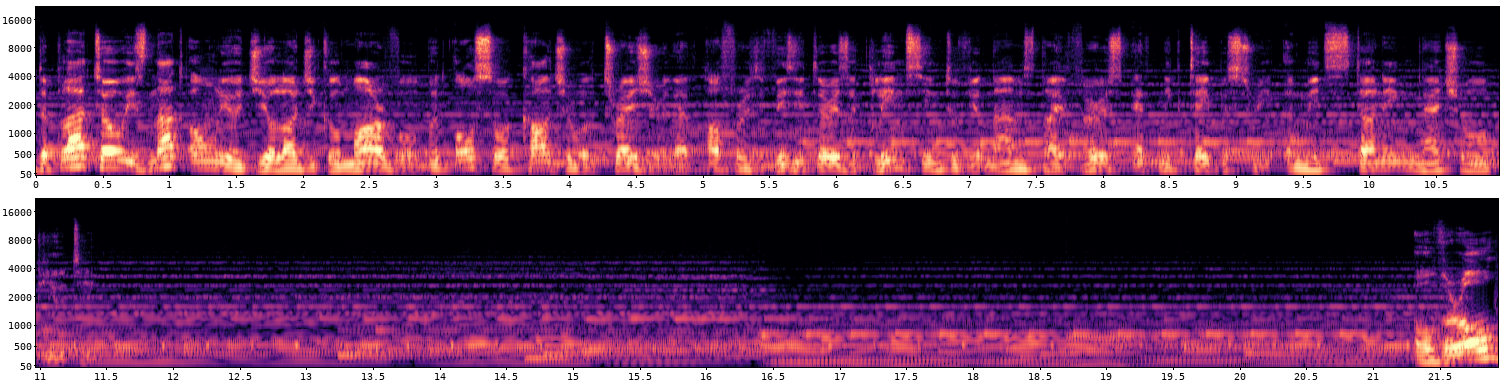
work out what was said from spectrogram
The plateau is not only a geological marvel but also a cultural treasure that offers visitors a glimpse into Vietnam's diverse ethnic tapestry amidst stunning natural beauty. Overall,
